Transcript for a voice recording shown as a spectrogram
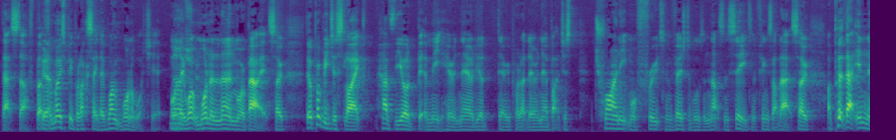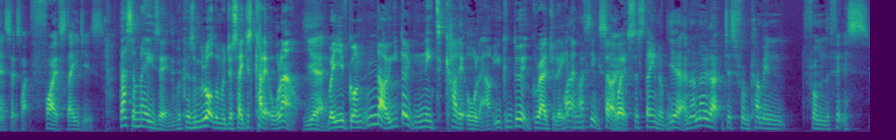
that stuff. But Yeah. for most people, like I say, they won't want to watch it or No, they won't want to learn more about it. So they'll probably just like have the odd bit of meat here and there, or the odd dairy product there and there, but just try and eat more fruits and vegetables and nuts and seeds and things like that. So I put that in there, so it's like five stages. That's amazing because a lot of them would just say, just cut it all out. Yeah. Where you've gone, no, you don't need to cut it all out. You can do it gradually. I- and I think That so. way it's sustainable. Yeah, and I know that just from coming from the fitness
